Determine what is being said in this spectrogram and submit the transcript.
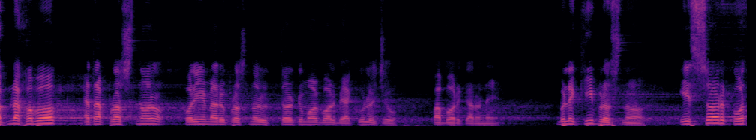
আপোনাক হ'বক এটা প্ৰশ্ন কৰিম আৰু প্ৰশ্নৰ উত্তৰটো মই বৰ ব্যাকুল হৈছোঁ পাবৰ কাৰণে। বোলে, কি প্ৰশ্ন ঈশ্বৰ ক'ত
